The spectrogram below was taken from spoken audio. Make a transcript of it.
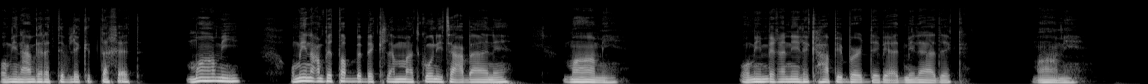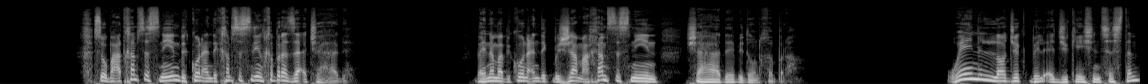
ومين عم بيرتب لك التخت؟ مامي. ومين عم بيطببك لما تكوني تعبانة؟ مامي. ومين بغني لك هابي بيرثدي بعيد ميلادك؟ مامي. سو بعد خمس سنين بتكون عندك خمس سنين خبرة زائد شهادة. بينما بيكون عندك بالجامعة خمس سنين شهادة بدون خبرة. وين اللوجيك بالاديوكيشن سيستم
